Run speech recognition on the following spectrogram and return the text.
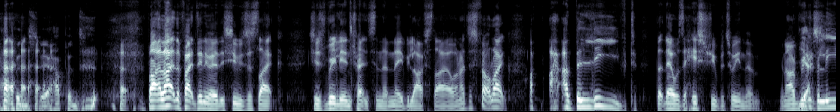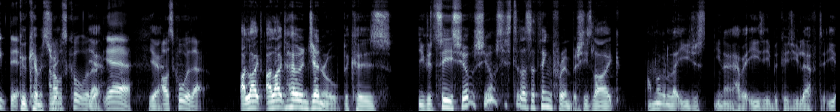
happens. It happens. but I like the fact anyway that she was just like she was really entrenched in the navy lifestyle, and I just felt like I, I, I believed that there was a history between them. Know, I really Yes. believed it. Good and chemistry. I was cool with that. Yeah. Yeah, Yeah. I was cool with that. I liked I liked her in general because you could see she obviously, she obviously still has a thing for him, but she's like, I'm not going to let you just you know have it easy because you left. You,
